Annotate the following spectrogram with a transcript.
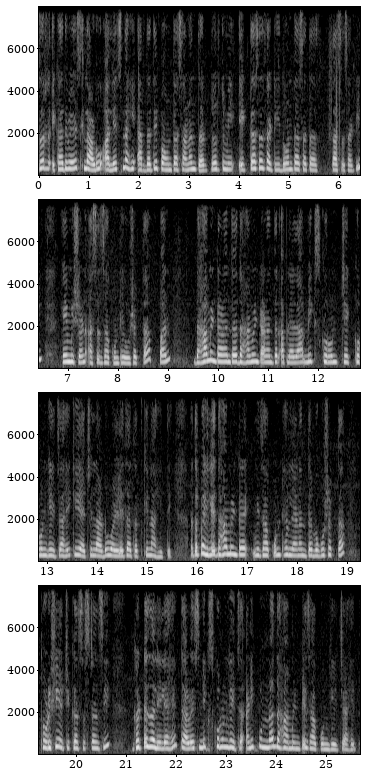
जर एखाद्या वेळेस लाडू आलेच नाही अर्धा ते पाऊण तासानंतर तर तुम्ही एक तासासाठी दोन तासा ता तासासाठी हे मिश्रण असं झाकून ठेवू शकता. पण दहा मिनिटानंतर दहा मिनिटानंतर आपल्याला मिक्स करून चेक करून घ्यायचं आहे की याचे लाडू वळले जातात की नाही ते. आता पहिले दहा मिनटं मी झाकून ठेवल्यानंतर बघू शकता थोडीशी याची कन्सिस्टन्सी घट्ट झालेली आहे. त्यावेळेस मिक्स करून घ्यायचं आणि पुन्हा दहा मिनटे झाकून घ्यायचे आहेत.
